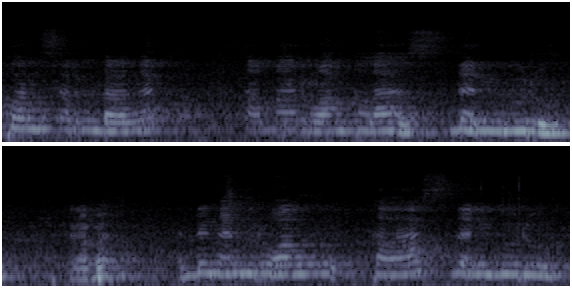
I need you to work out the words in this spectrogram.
concern banget sama ruang kelas dan guru? Kenapa? Dengan ruang kelas dan guru.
